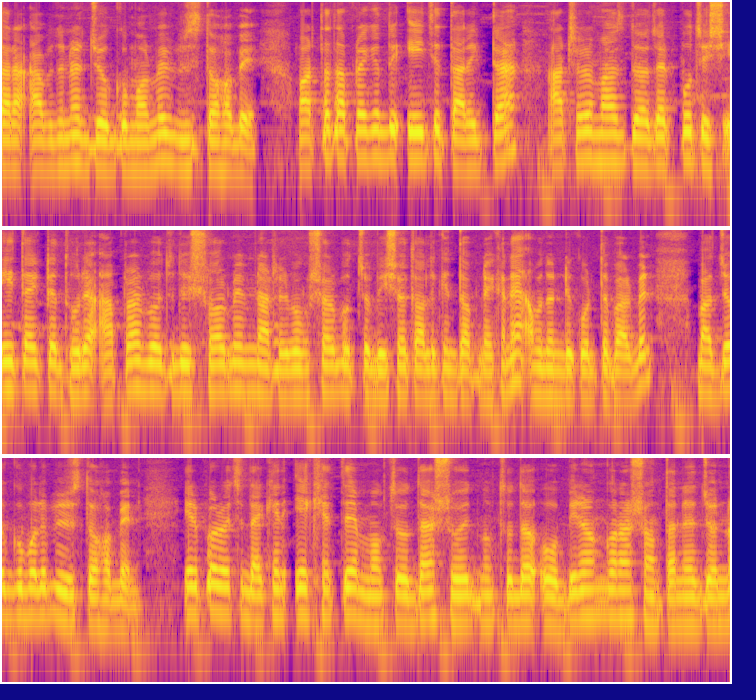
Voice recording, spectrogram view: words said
তারা আবেদনের যোগ্য মর্মে বিবেচিত হবে। অর্থাৎ আপনার কিন্তু এই যে তারিখটা, আঠারো মার্চ দু হাজার পঁচিশ, এই তারিখটা ধরে আপনার বয়স যদি সর্বনিম্ন আঠারো এবং সর্বোচ্চ বিষয় তাহলে কিন্তু আপনি এখানে আবেদনটি করতে পারবেন বা যোগ্য বলে বিবেচিত হবেন। এরপর রয়েছে দেখেন, এক্ষেত্রে মুক্তিযোদ্ধা শহীদ মুক্তিযোদ্ধা ও বীরাঙ্গনা সন্তানের জন্য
